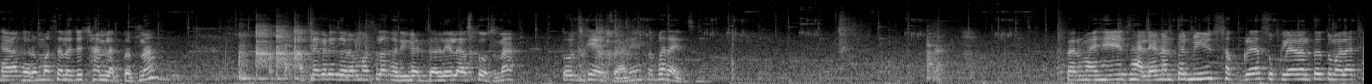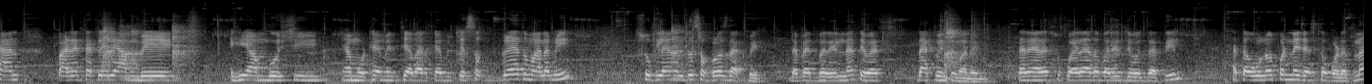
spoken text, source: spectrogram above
ह्या गरम मसाल्याच्या छान लागतात ना? आपल्याकडे गरम मसाला घरी दळलेला असतोच ना? तोच घ्यायचा आणि तो भरायचं. तर मग हे झाल्यानंतर मी सगळ्या सुकल्यानंतर तुम्हाला छान पाण्यात टाकलेले आंबे ही आंबोशी ह्या मोठ्या मिरच्या बारक्या मिरच्या सगळ्या तुम्हाला मी सुकल्यानंतर सगळंच दाखवेल डब्यात भरेल ना तेव्हा दाखवेल तुम्हाला मी. कारण याला सुकवायला आता बरेच दिवस जातील. आता उन्हं पण नाही जास्त पडत ना.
